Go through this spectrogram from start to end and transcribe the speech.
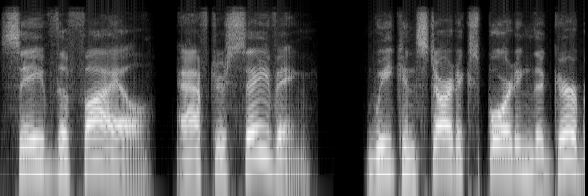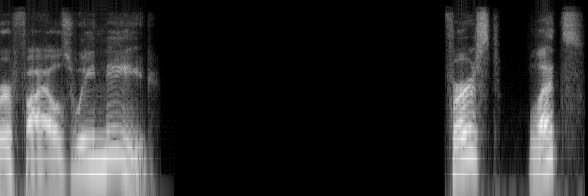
Save the file. After saving, we can start exporting the Gerber files we need. First, let's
